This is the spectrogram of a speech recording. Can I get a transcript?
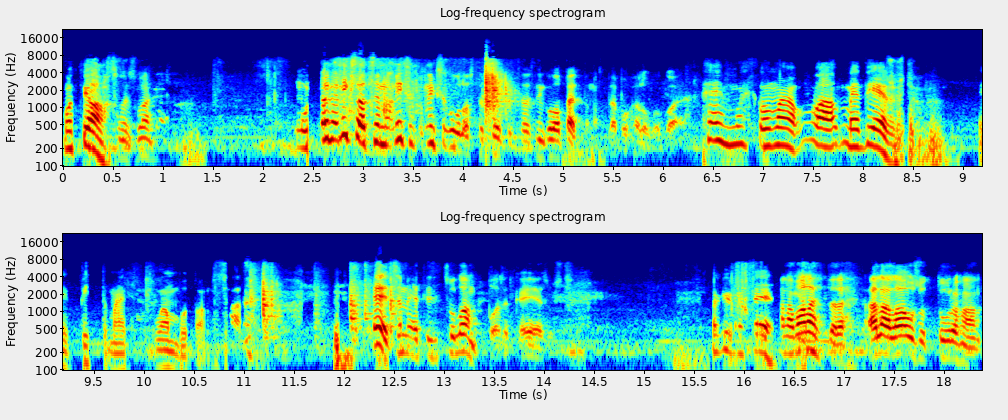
Mut joo, Se olisi vain... Mut, okay, miksi, sä oot semmo, miksi, miksi kuulostat siltä, että sä olisit niin lopettamassa tätä puhelua koko ajan? ei mä, kun mä vaan mietin Jeesusta. Ei vittu, mä et lamput on. Et sä miettisit sun lamppua, etkä Jeesusta. No kyllä mä teen. Älä valehtele, älä lausu turhaan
